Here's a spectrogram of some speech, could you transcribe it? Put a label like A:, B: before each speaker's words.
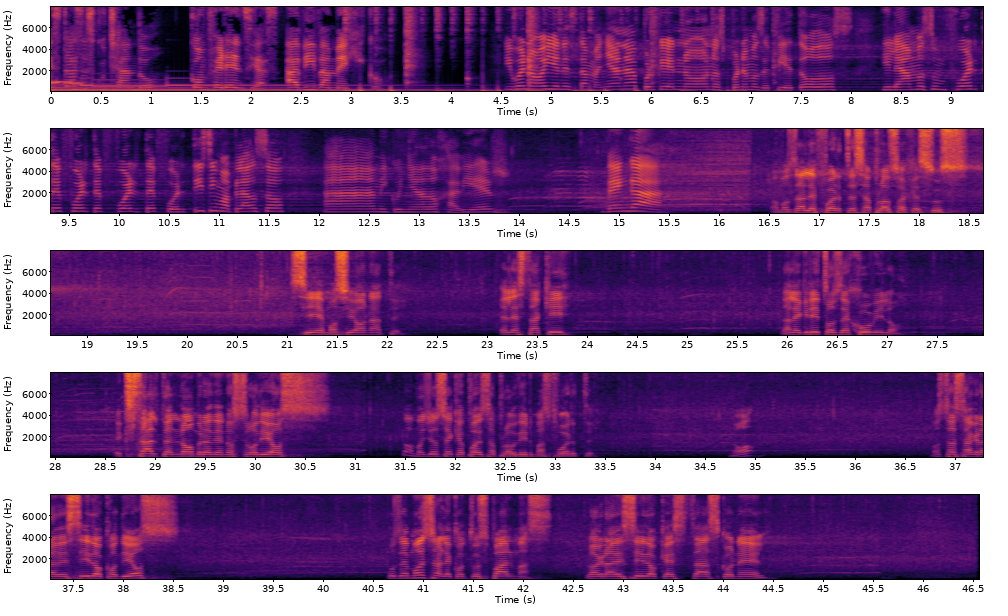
A: Estás escuchando Conferencias a Viva México.
B: Y bueno, hoy en esta mañana, ¿por qué no nos ponemos de pie todos y le damos un fuerte, fuerte, fuerte, fuertísimo aplauso a mi cuñado Javier? Venga.
C: Vamos a darle fuerte ese aplauso a Jesús. Sí, emocionate. Él está aquí. Dale gritos de júbilo. Exalta el nombre de nuestro Dios. Vamos, yo sé que puedes aplaudir más fuerte. ¿No? ¿No estás agradecido con Dios? Pues demuéstrale con tus palmas lo agradecido que estás con Él.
